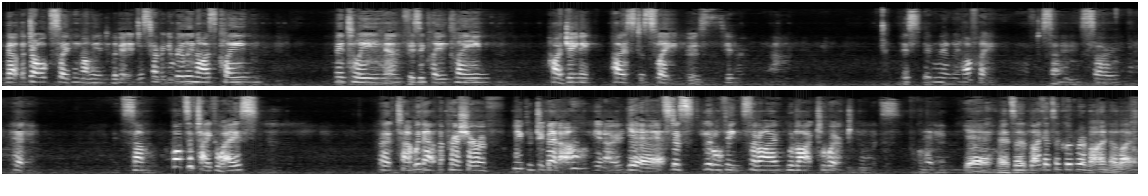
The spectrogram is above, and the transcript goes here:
without the dog sleeping on the end of the bed. Just having a really nice, clean, mentally and physically clean, hygienic place to sleep is, you know, it's been really lovely, I have to say. So, yeah, it's um, lots of takeaways but uh, without the pressure of you could do better, you know. Yeah. It's just little things that I would like to work towards. Yeah. Yeah, it's a like it's a good reminder, like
